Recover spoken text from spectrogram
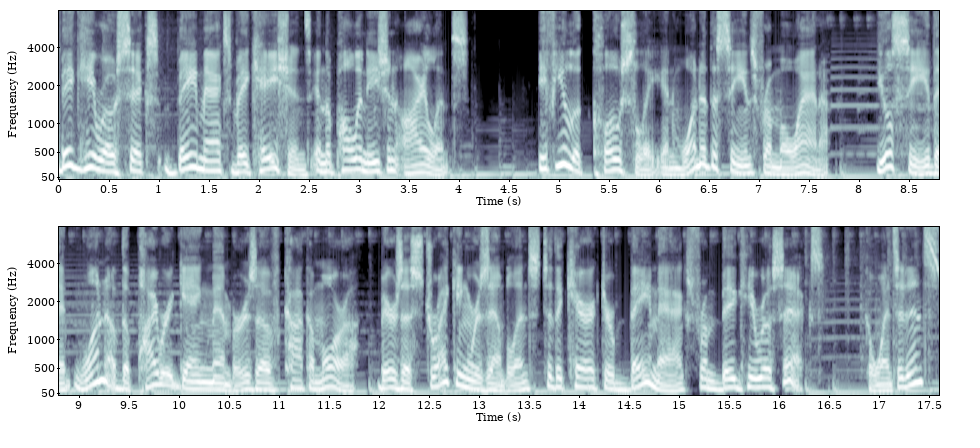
Big Hero 6 Baymax Vacations in the Polynesian Islands. If you look closely in one of the scenes from Moana, you'll see that one of the pirate gang members of Kakamora bears a striking resemblance to the character Baymax from Big Hero 6. Coincidence?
